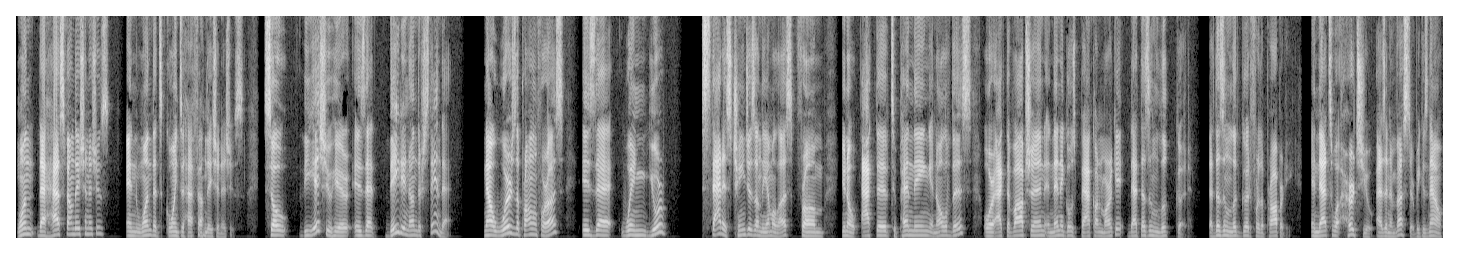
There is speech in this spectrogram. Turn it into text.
one that has foundation issues and one that's going to have foundation issues. So the issue here is that they didn't understand that. Now, where's the problem for us? Is that when your status changes on the MLS from you know, active to pending and all of this, or active option, and then it goes back on market, that doesn't look good. That doesn't look good for the property. And that's what hurts you as an investor because now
